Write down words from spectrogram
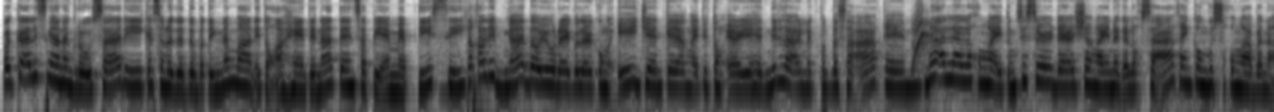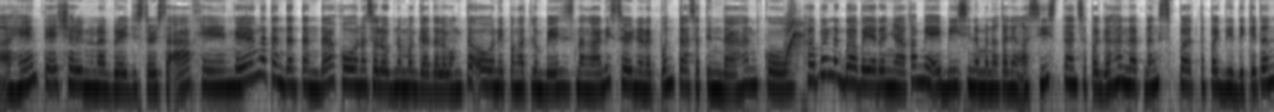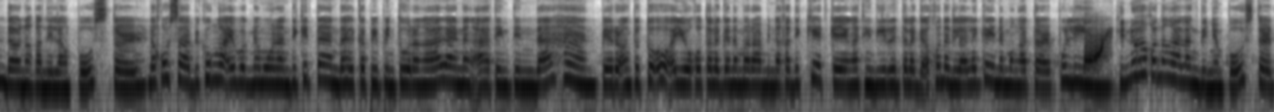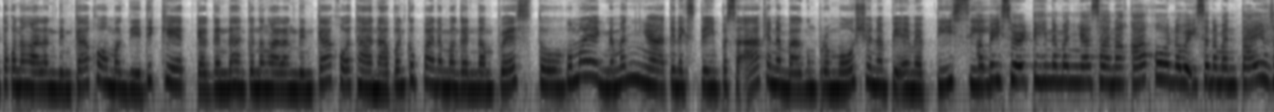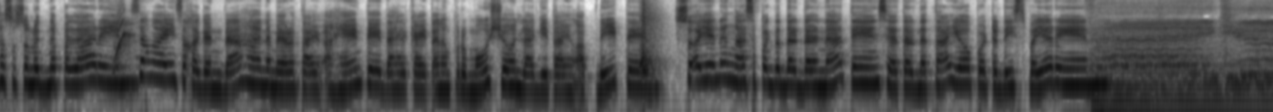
Pagkaalis nga ng grocery, kasunod na dumating naman itong ahente natin sa PMFTC. Nakalib nga daw yung regular kong agent kaya nga itong area head nila ang nagpunta sa akin. Naalala ko nga itong si sir dahil siya nga yung nag-alok sa akin kung gusto ko nga ba ng ahente siya rin na nag-register sa akin. Kaya nga tandang-tanda ko na sa loob ng magdadalawang taon ay pangatlong beses na nga ni sir na nagpunta sa tindahan ko. Habang nagbabayaran niya kami ay busy naman ang kanyang assistant sa paghahanap ng spot na pagdidikitan daw ng kanilang poster. Naku sabi ko nga ay wag na munang dikitan dahil kapipintura nga lang ng ating tindahan. Pero ang totoo, ayoko talaga na marami nakadikit kaya nga hindi rin talaga ako naglalagay ng mga tarpaulin. Kinuha ko na nga lang din yung poster at ako na nga lang din kako ang magdidikit. Gagandahan ko na nga lang din kako at hanapan ko pa ng magandang pwesto. Pumayag naman nga, tinexplain pa sa akin ang bagong promotion ng PMFTC. Abay, swertihin naman nga sana kako, nawa isa naman tayo sa susunod na palarin. Isa nga sa kagandahan na meron tayong ahente dahil kahit anong promotion, lagi tayong updated. So ayan na nga sa pagdadaldal natin, settle na tayo for today's bayarin. Thank you.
